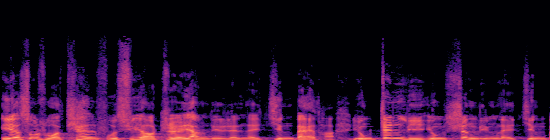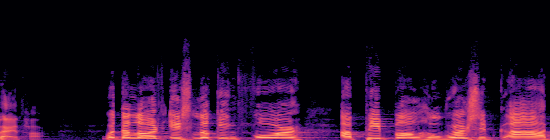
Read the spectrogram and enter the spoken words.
耶稣说：“天父需要这样的人来敬拜他，用真理、用圣灵来敬拜他。 What the Lord is looking for are people who worship God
